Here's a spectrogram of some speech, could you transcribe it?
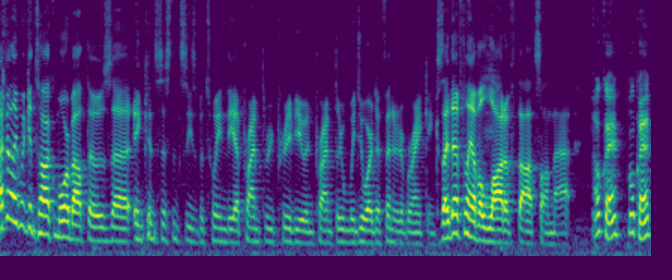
I feel like we can talk more about those uh, inconsistencies between the uh, Prime Three preview and Prime Three when we do our definitive ranking because I definitely have a lot of thoughts on that. okay, okay.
